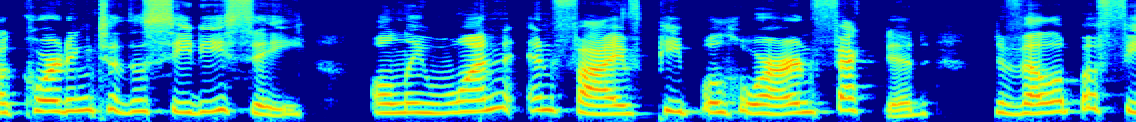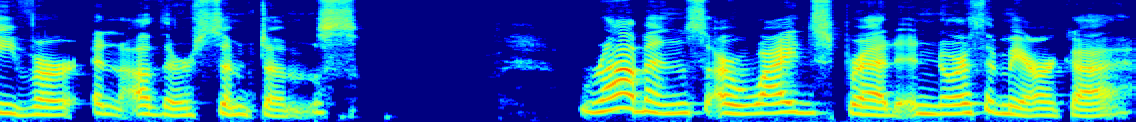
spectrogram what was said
according to the CDC, only one in five people who are infected develop a fever and other symptoms. Robins are widespread in North America,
